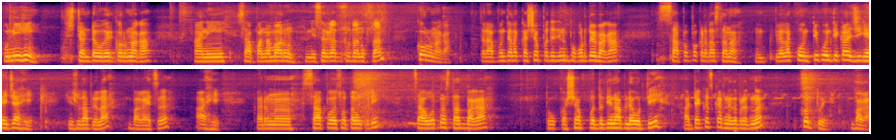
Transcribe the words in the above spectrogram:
कुणीही स्टंट वगैरे करू नका आणि सापांना मारून निसर्गाचं सुद्धा नुकसान करू नका. तर आपण त्याला कशा पद्धतीने पकडतोय बघा. साप पकडत असताना आपल्याला कोणती कोणती काळजी घ्यायची आहे हे सुद्धा आपल्याला बघायचं आहे. कारण साप स्वतःहून कधी चावत नसतात बघा. तो कशा पद्धतीनं आपल्यावरती अटॅकच करण्याचा प्रयत्न करतोय बघा.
